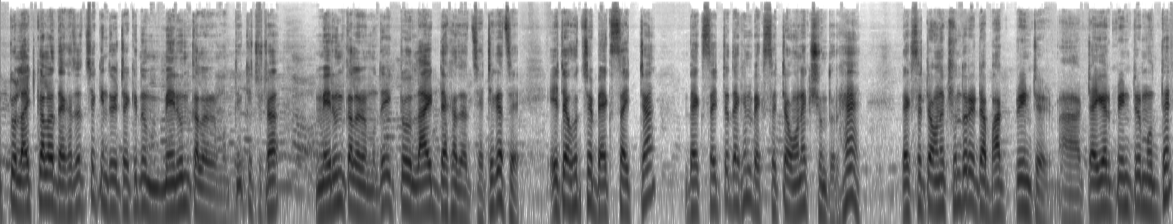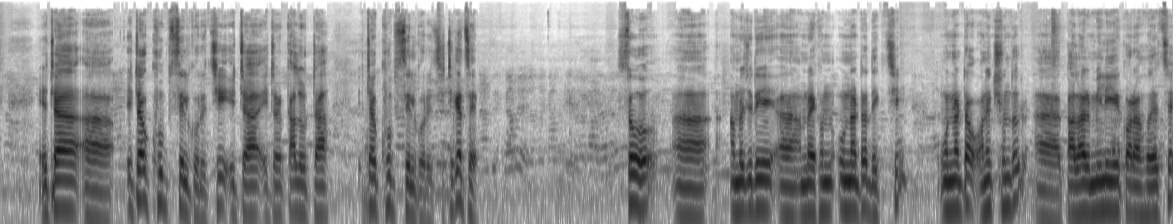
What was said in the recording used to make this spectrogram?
একটু লাইট কালার দেখা যাচ্ছে, কিন্তু এটা কিন্তু মেরুন কালারের মধ্যে, কিছুটা মেরুন কালারের মধ্যে একটু লাইট দেখা যাচ্ছে, ঠিক আছে? এটা হচ্ছে ব্যাক সাইডটা ব্যাক সাইডটা দেখেন ব্যাক সাইডটা অনেক সুন্দর হ্যাঁ? ব্যাক সাইডটা অনেক সুন্দর, এটা ভাগ প্রিন্টের টাইগার প্রিন্টের মধ্যে। এটা এটাও খুব সেল করেছি, এটা, এটার কালোটা, এটাও খুব সেল করেছি, ঠিক আছে? সো আমরা যদি আমরা এখন ওনাটা দেখছি ওনাটা অনেক সুন্দর কালার মিলিয়ে করা হয়েছে।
